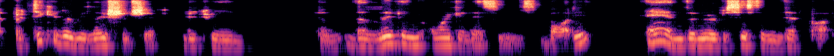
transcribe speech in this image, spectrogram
a particular relationship between the, the living organism's body and the nervous system in that body.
